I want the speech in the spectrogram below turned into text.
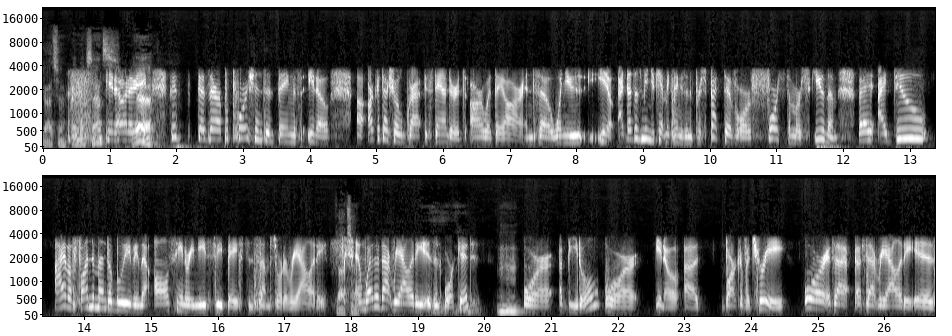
Gotcha. That makes sense. You know what I yeah. mean? Because there are proportions and things. You know, uh, architectural gra- standards are what they are, and so when you you know that doesn't mean you can't make things in perspective or force them or skew them. But I, I do. I have a fundamental believing that all scenery needs to be based in some sort of reality. Gotcha. And whether that reality is an orchid hmm or a beetle or you know a bark of a tree or if that if that reality is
